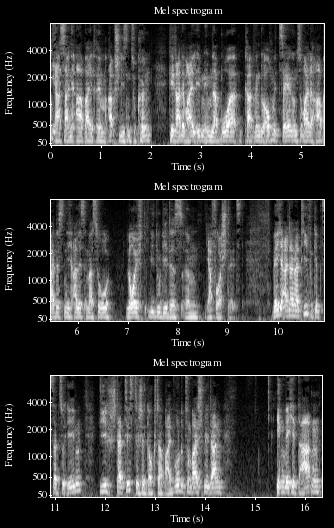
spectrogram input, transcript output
ja, seine Arbeit ähm, abschließen zu können. Gerade weil eben im Labor, gerade wenn du auch mit Zellen und so weiter arbeitest, nicht alles immer so läuft, wie du dir das ähm, ja vorstellst. Welche Alternativen gibt es dazu eben? Die statistische Doktorarbeit, wo du zum Beispiel dann irgendwelche Daten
